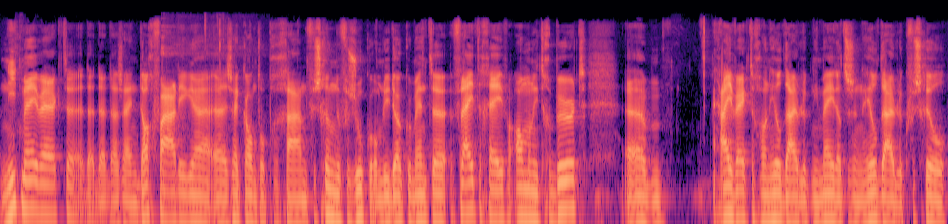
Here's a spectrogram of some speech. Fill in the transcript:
niet meewerkte. Da- da- Daar zijn dagvaardingen eh, zijn kant op gegaan, verschillende verzoeken om die documenten vrij te geven, allemaal niet gebeurd. Ehm, hij werkte gewoon heel duidelijk niet mee. Dat is een heel duidelijk verschil.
